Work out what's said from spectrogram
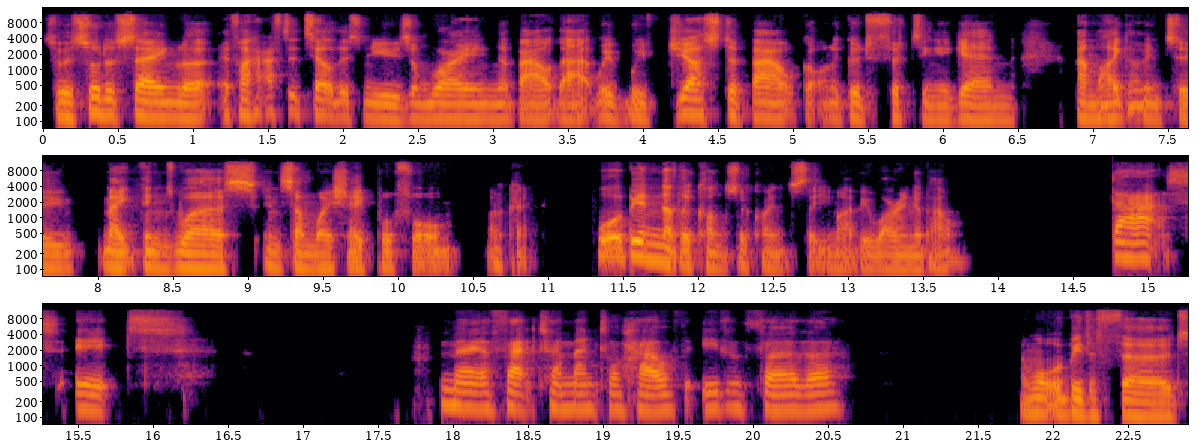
So it's sort of saying, look, if I have to tell this news, I'm worrying about that. We've we've just about got on a good footing again. Am I going to make things worse in some way, shape, or form? Okay. What would be another consequence that you might be worrying about? That it may affect her mental health even further. And what would be the third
